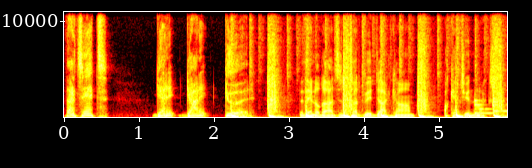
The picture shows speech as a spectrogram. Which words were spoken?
That's it. Get it? Got it? Good. Nathaniel Dodson, tutvid.com. I'll catch you in the next one.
